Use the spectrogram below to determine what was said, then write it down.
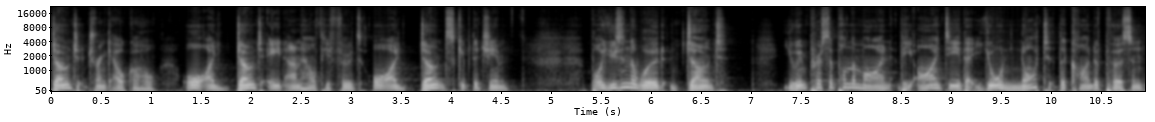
don't drink alcohol, or I don't eat unhealthy foods, or I don't skip the gym. By using the word don't, you impress upon the mind the idea that you're not the kind of person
